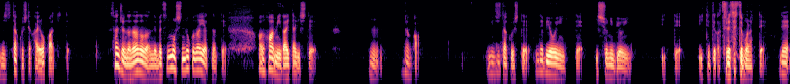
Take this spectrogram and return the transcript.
身支度して帰ろうかって言って、37度なんで別にもうしんどくないやってなって、あの、歯磨いたりして、うん、なんか、身支度して、で、病院行って、一緒に病院行って、行っててか連れてってもらって、で、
